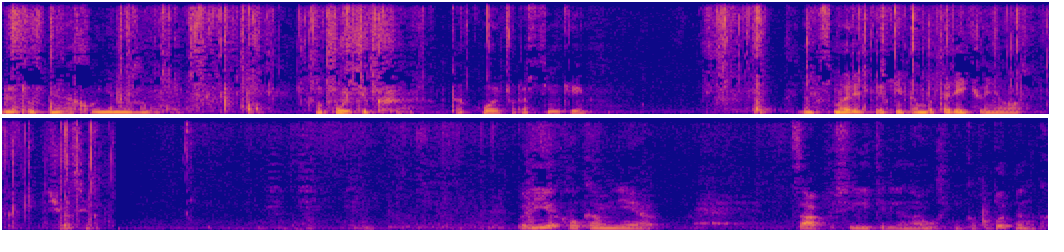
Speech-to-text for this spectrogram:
Bluetooth мне нахуй не нужен. Ну, пультик такой, простенький. Посмотреть, какие там батарейки у него. Сейчас я. Приехал ко мне ЦАП усилитель для наушников топинг.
